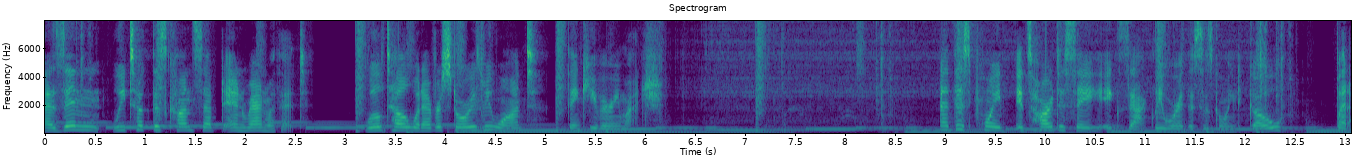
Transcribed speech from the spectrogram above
As in, we took this concept and ran with it. We'll tell whatever stories we want. Thank you very much. At this point, it's hard to say exactly where this is going to go, but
